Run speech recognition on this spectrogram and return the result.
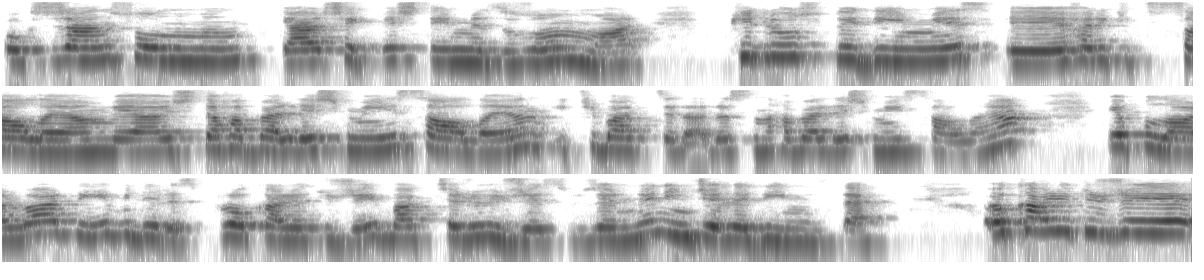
oksijen solunumun gerçekleştiği mezozom var. Pilus dediğimiz e, hareketi sağlayan veya işte haberleşmeyi sağlayan iki bakteri arasında haberleşmeyi sağlayan yapılar var diyebiliriz. Prokaryot hücreyi bakteri hücresi üzerinden incelediğimizde. Ökaryot hücreye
